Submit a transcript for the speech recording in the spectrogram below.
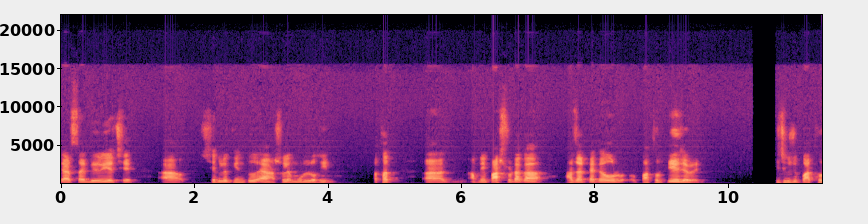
ক্যারসাই বেরিয়েছে। সেগুলো কিন্তু আসলে মূল্যহীন। অর্থাৎ আপনি পাঁচশো টাকা, হাজার টাকা ওর পাথর পেয়ে যাবেন। কিছু কিছু পাথর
